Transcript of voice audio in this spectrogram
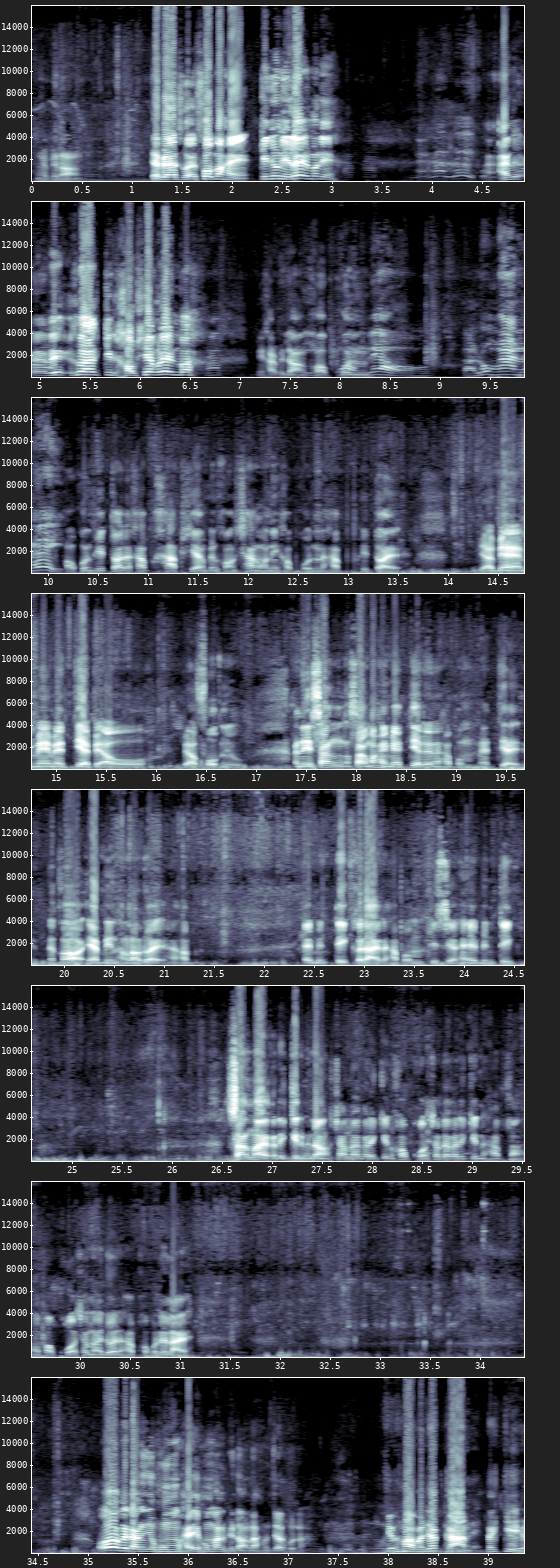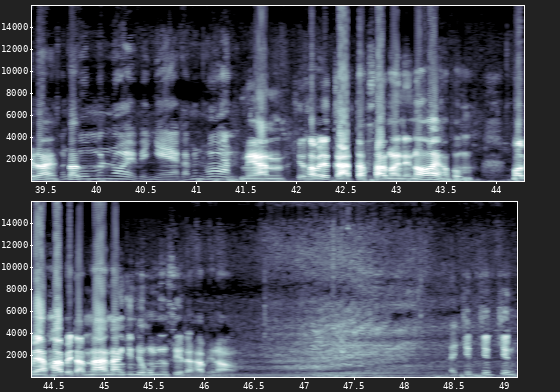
นี่พี่น้องเดี๋ยวไปเอาถ้วยโฟมมาให้กินอยู่นี่เล่นมานี่หนังนั่นเลยผมอันนี้อันนี้คือว่ากินข้าวเที่ยงมาเล่นปะครับนี่ครับพี่น้องขอบคุณพร้มแล้วกับโรงงานเลยขอบคุณพี่ต้อยนะครับคาบเที่ยงเป็นของช่างวันนี้ขอบคุณนะครับพี่ต้อยเดี๋ยวแม่แม่แม่เตี้ยไปเอา ไปเอาโฟมอยู่ อันนี้สั่งสั่งมาให้แม่เตี้ยด้วยนะครับ ผมแม่เตี้ยแล้วก็แอดมินของเราด้วยนะครับแอดมินติ๊กก็ได้นะครับ ผมพี่เสียให้แอดมินติ๊กสั่งน้อยก็ได้กินพี่น้องช่างน้อยก็ได้กินครอบครัวช่างน้อยก็ได้กินนะครับสั่งให้ครอบครัวช่างน้อยด้วยนะครับขอบคุณหลายโอ้ก็ดังอยู่หุมไผ่หุมมันพี่น้องแล้วผมเจ้าคุณนะ คิดหอดบรรยากาศตะกี้พี่น้อยมันมุมมันหน่อยไปแหง่กันมันฮ้อนแมนที่ทำบรรยากาศตับซากหน่อยหน้อยๆครับผมพอแม่พาไปดำหน้านั่งกินอยุ่หุ่มจังสินะครับพี่น้องให้กินกินกิน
